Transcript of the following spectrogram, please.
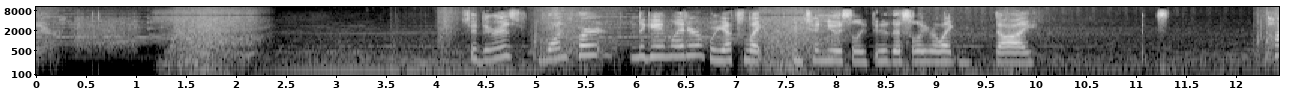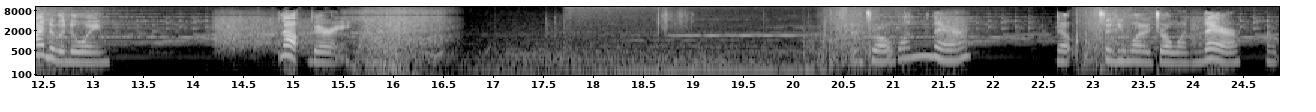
There. So there is one part in the game later where you have to like continuously do this or you're like die. It's kind of annoying. Not very. Draw one there. No, it says you want to draw one there. No.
